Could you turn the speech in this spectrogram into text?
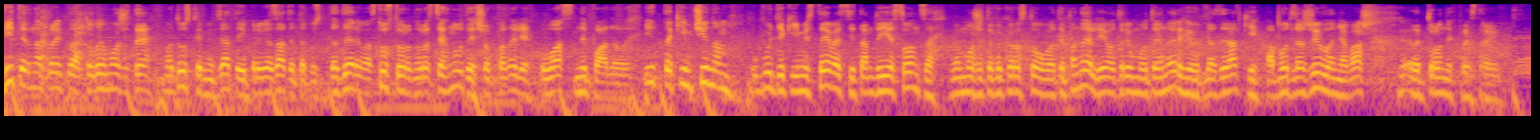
вітер, наприклад, то ви можете мотузками взяти і прив'язати до дерева з ту сторону розтягнути, щоб панелі у вас не падали. І таким чином, у будь-якій місцевості, там де є сонце, ви можете використовувати панель і отримувати енергію для зарядки або для живлення ваших електронних пристроїв.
